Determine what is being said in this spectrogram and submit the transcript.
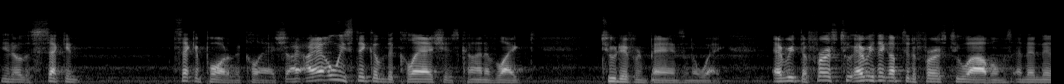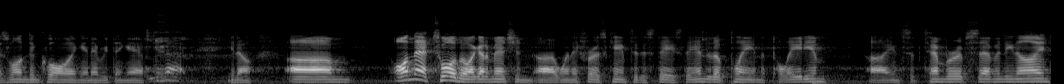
you know, the second second part of the Clash. I, I always think of the Clash as kind of like two different bands in a way. Every the first two, everything up to the first two albums, and then there's London Calling and everything after Yeah. that. You know, um, on that tour though, I got to mention uh, when they first came to the states, they ended up playing the Palladium uh, in September of '79,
